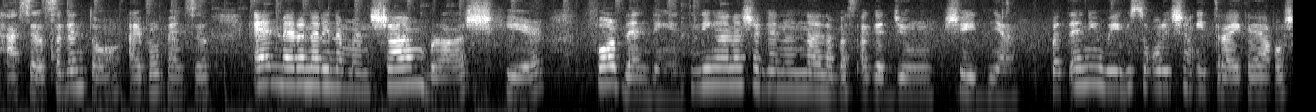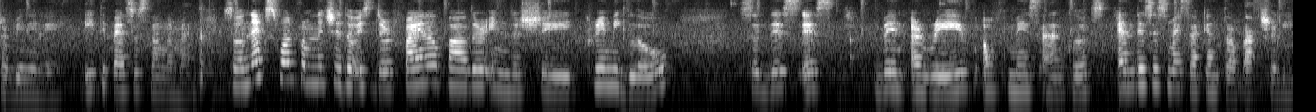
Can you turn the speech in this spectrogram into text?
hassle sa ganito, eyebrow pencil. And, meron na rin naman siyang brush here for blending it. Hindi nga lang siya ganun nalabas agad yung shade niya. But anyway, gusto ko rin siyang itry, kaya ako siya binili. 80 pesos lang naman. So, next one from Nichido is their final powder in the shade Creamy Glow. So, this is been a rave of Miss Anclots. And this is my second tub actually.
